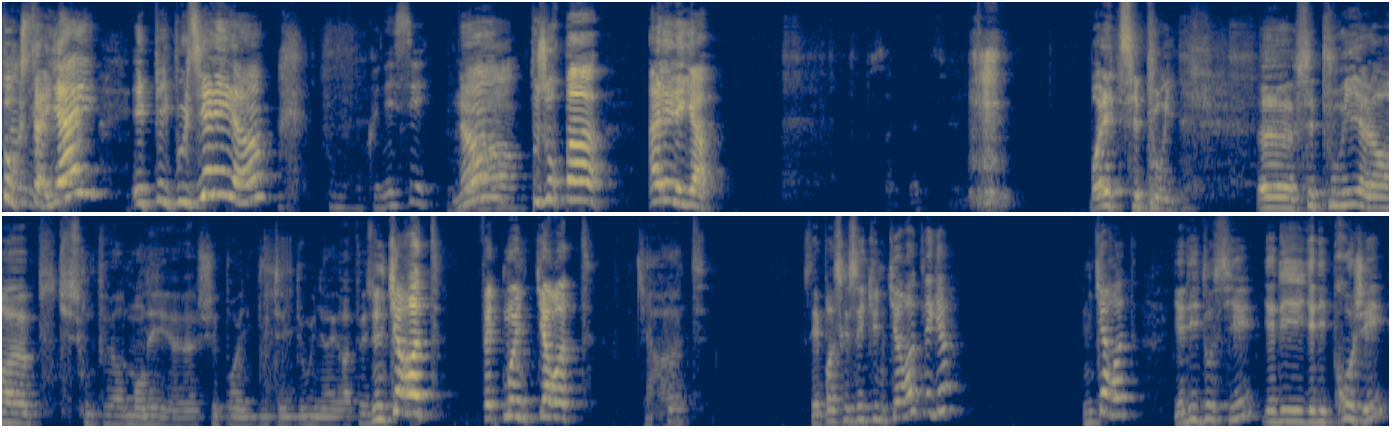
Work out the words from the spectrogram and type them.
pour Non, que mais- ça y aille, et puis vous y allez là. Hein Vous connaissez non, Non. toujours pas. Allez les gars. Bon allez, c'est pourri. Euh, c'est pourri alors euh, qu'est-ce qu'on peut leur demander Euh, Je sais pas, une bouteille d'eau, une agrafeuse, une carotte. Faites-moi une carotte. Carotte. Vous savez pas ce que c'est qu'une carotte, les gars? Une carotte. Il y a des dossiers, il y, a des- il y a des projets,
